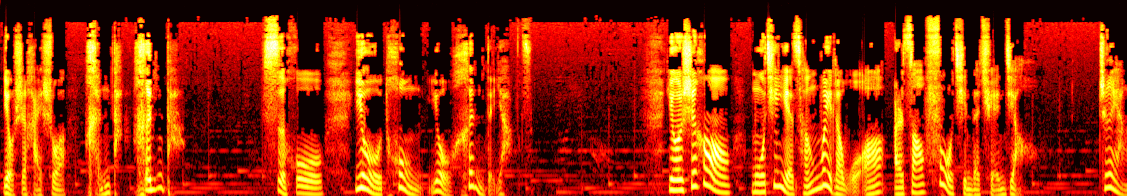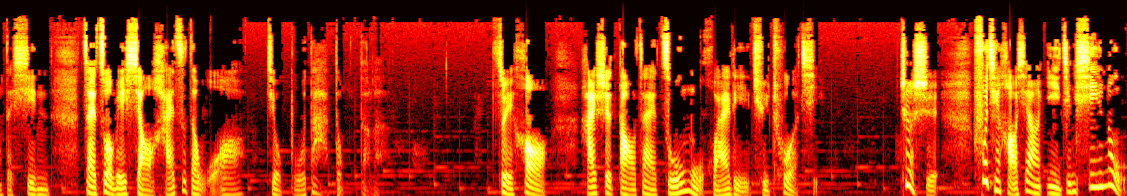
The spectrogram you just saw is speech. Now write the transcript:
有时还说“狠打，狠打”，似乎又痛又恨的样子。有时候。母亲也曾为了我而遭父亲的拳脚，这样的心，在作为小孩子的我就不大懂得了。最后，还是倒在祖母怀里去啜泣。这时，父亲好像已经息怒，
